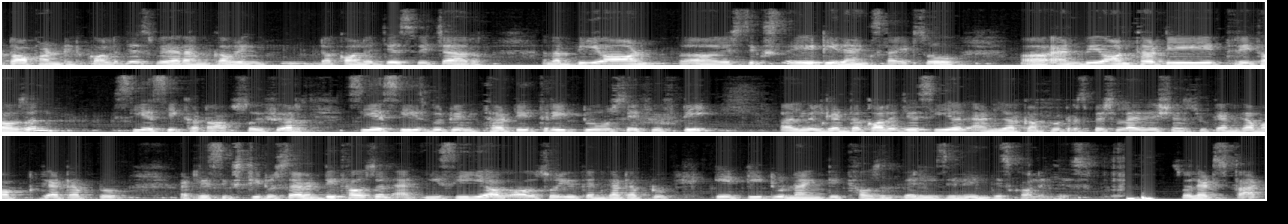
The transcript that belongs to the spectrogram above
top 100 colleges where I'm covering the colleges which are beyond uh, 680 ranks, right? So uh, and beyond 33,000 CSE cutoff. So if your CSE is between 33 to say 50, uh, you will get the colleges here and your computer specializations you can come up get up to at least 60 to 70,000 and ECE also you can get up to 80 to 90,000 very easily in these colleges. So let's start.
